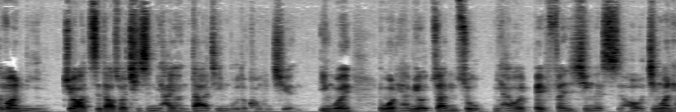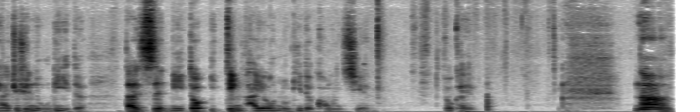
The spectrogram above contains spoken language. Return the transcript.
那么你就要知道说，其实你还有很大进步的空间。因为如果你还没有专注，你还会被分心的时候，尽管你还继续努力的，但是你都一定还有努力的空间，OK。那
